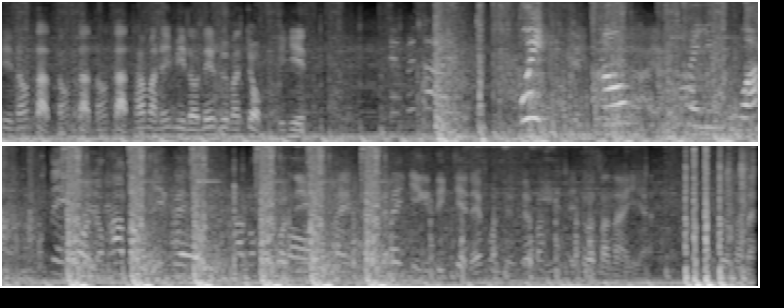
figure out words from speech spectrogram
พี่ต้องตัดต้องตัดต้องตัดถ้ามันไม่มีรถเล่นคือมันจบพี่กินไม่ตายอุ้ยเอาใครยิงหัวตีก่อนเดี๋ยวข้ามตีก่อนข้ามคนตียิงก่อนใครไม่ได้ยิงติ๊กเจ็ดได้คนหนึ่งได้ปะไอตัวสไนอะตัวสไน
